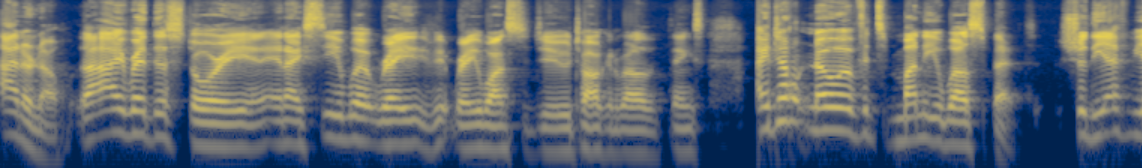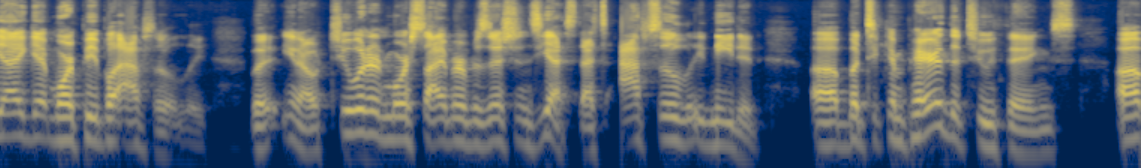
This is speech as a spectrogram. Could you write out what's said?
I don't know. I read this story and, and I see what Wray Wray wants to do, talking about other things. I don't know if it's money well spent. Should the FBI get more people? Absolutely. But you know, 200 more cyber positions, yes, that's absolutely needed. Uh, but to compare the two things, uh,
